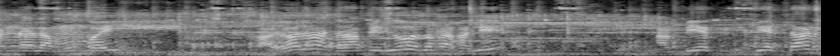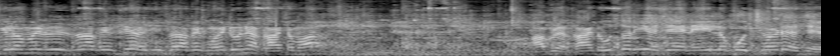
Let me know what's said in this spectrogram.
અંડાલા, મુંબઈ. આવ્યો તમે ટ્રાફિક જો તમે ખાલી. આ બે બે, ત્રણ કિલોમીટર ટ્રાફિક છે, હજી ટ્રાફિક મોટું ને ઘાટમાં. આપણે ઘાટ ઉતરીએ છીએ ને એ લોકો છોડે છે.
